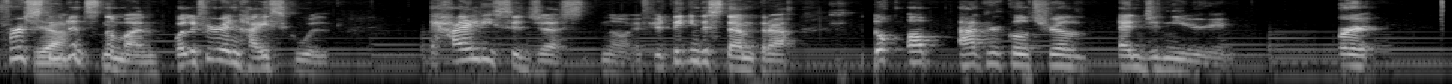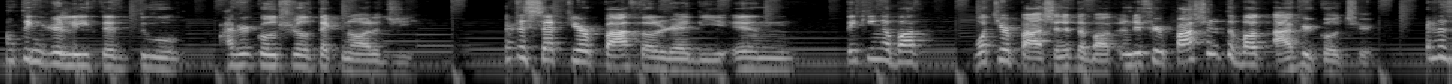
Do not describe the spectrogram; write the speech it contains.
For Yeah. students naman, well if you're in high school, I highly suggest, no, if you're taking the STEM track, look up agricultural engineering or something related to agricultural technology. To set your path already in thinking about what you're passionate about. And if you're passionate about agriculture, try to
